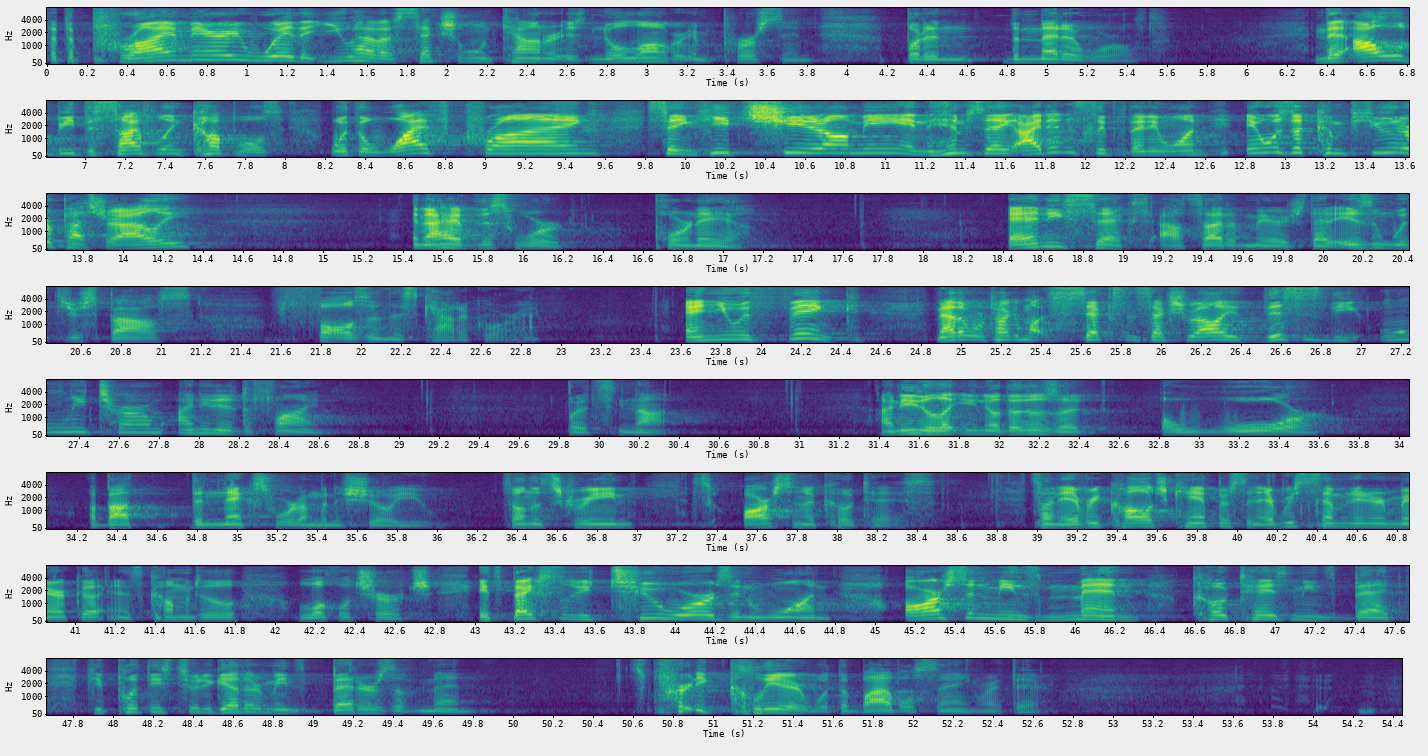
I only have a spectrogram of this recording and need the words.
That the primary way that you have a sexual encounter is no longer in person, but in the meta world and that I will be discipling couples with a wife crying, saying he cheated on me, and him saying, I didn't sleep with anyone. It was a computer, Pastor Ali. And I have this word, porneia. Any sex outside of marriage that isn't with your spouse falls in this category. And you would think, now that we're talking about sex and sexuality, this is the only term I need to define. But it's not. I need to let you know that there's a, a war about the next word I'm going to show you. It's on the screen. It's arsenokoites. It's on every college campus and every seminary in America, and it's coming to the local church. It's basically two words in one. Arson means men, kotes means bed. If you put these two together, it means betters of men. It's pretty clear what the Bible's saying right there.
